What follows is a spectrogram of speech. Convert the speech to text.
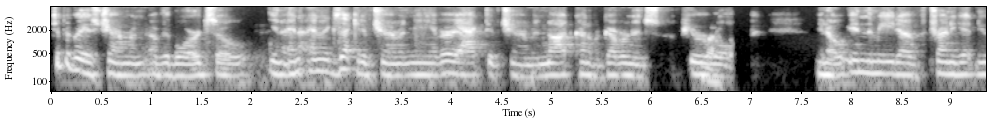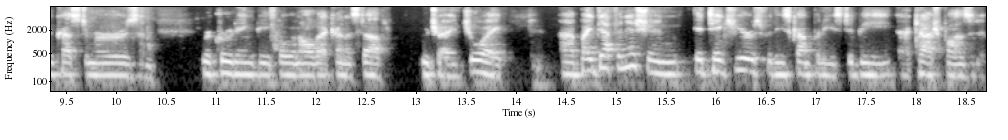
typically as chairman of the board. So, you know, and, and an executive chairman, meaning a very active chairman, not kind of a governance pure right. role, you know, in the meat of trying to get new customers and recruiting people and all that kind of stuff, which I enjoy. Uh, by definition, it takes years for these companies to be uh, cash positive.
